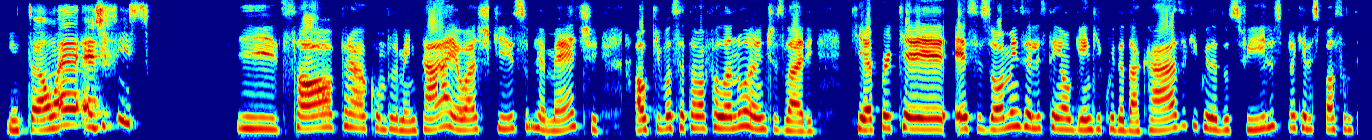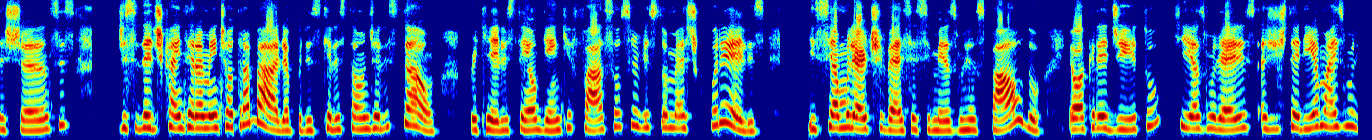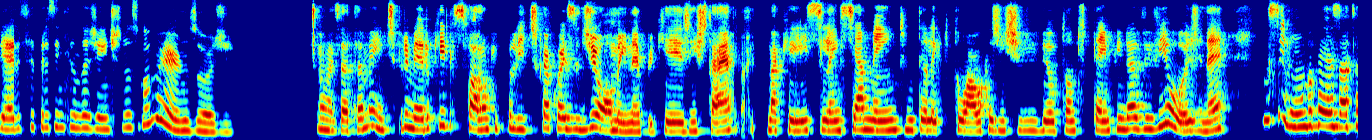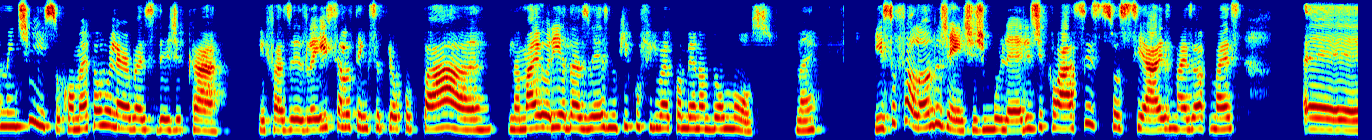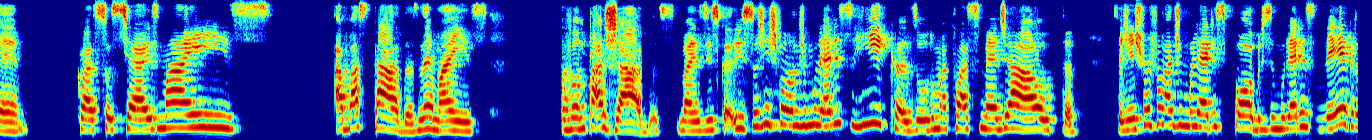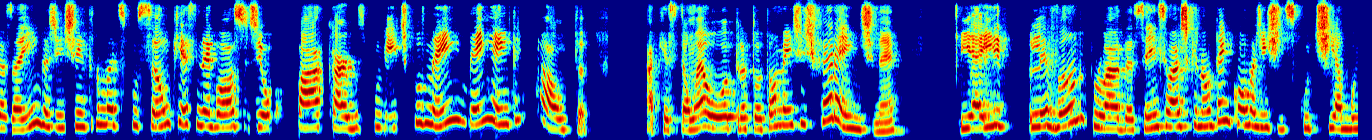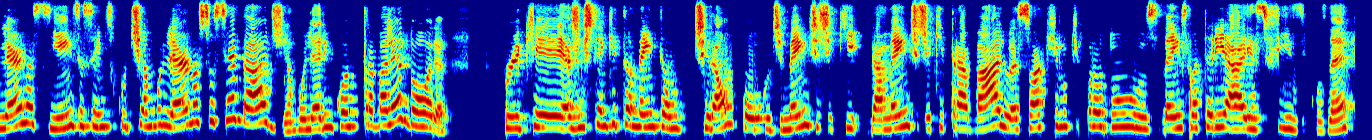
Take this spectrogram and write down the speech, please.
Então é, é difícil. E só para complementar, eu acho que isso remete ao que você estava falando antes, Lari, que é porque esses homens eles têm alguém que cuida da casa, que cuida dos filhos, para que eles possam ter chances de se dedicar inteiramente ao trabalho. É por isso que eles estão onde eles estão, porque eles têm alguém que faça o serviço doméstico por eles. E se a mulher tivesse esse mesmo respaldo, eu acredito que as mulheres, a gente teria mais mulheres representando a gente nos governos hoje. Não, exatamente. Primeiro que eles falam que política é coisa de homem, né? Porque a gente está naquele silenciamento intelectual que a gente viveu tanto tempo e ainda vive hoje, né? E segundo que é exatamente isso. Como é que a mulher vai se dedicar em fazer leis se ela tem que se preocupar, na maioria das vezes, no que, que o filho vai comer no almoço, né? Isso falando, gente, de mulheres de classes sociais mais, mais é, classes sociais mais abastadas, né? Mais avantajadas, mas isso, isso a gente falando de mulheres ricas ou de uma classe média alta. Se a gente for falar de mulheres pobres e mulheres negras ainda, a gente entra numa discussão que esse negócio de ocupar cargos políticos nem, nem entra em pauta. A questão é outra, totalmente diferente, né? E aí, levando para o lado da ciência, eu acho que não tem como a gente discutir a mulher na ciência sem discutir a mulher na sociedade, a mulher enquanto trabalhadora porque a gente tem que também então, tirar um pouco de mente de que, da mente de que trabalho é só aquilo que produz bens materiais, físicos, né?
